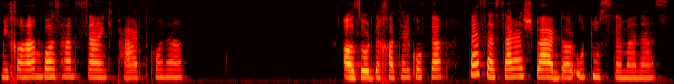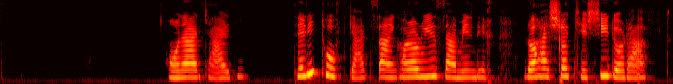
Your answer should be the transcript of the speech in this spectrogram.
می خواهم باز هم سنگ پرت کنم. آزرد خاطر گفتم دست از سرش بردار او دوست من است. هنر کردی. تری توف کرد سنگ ها را روی زمین ریخت راهش را کشید و رفت.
